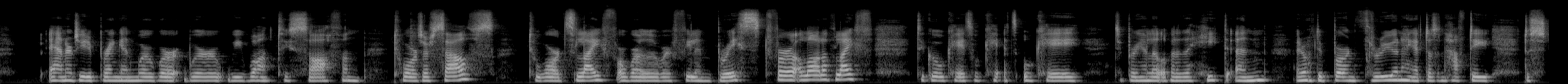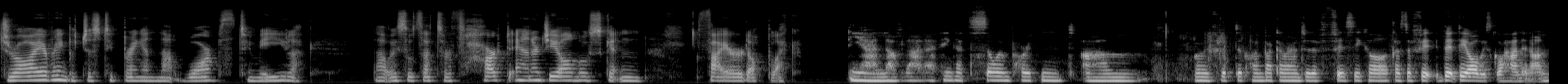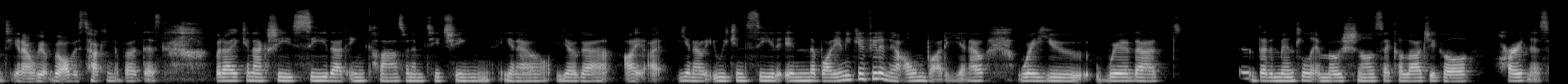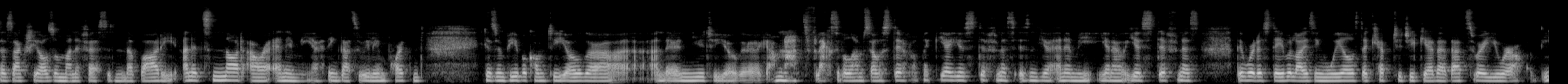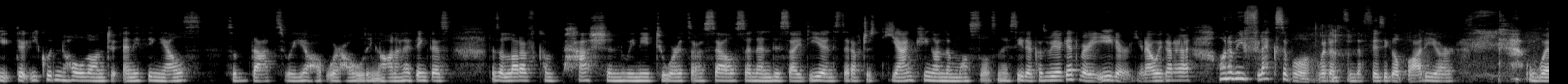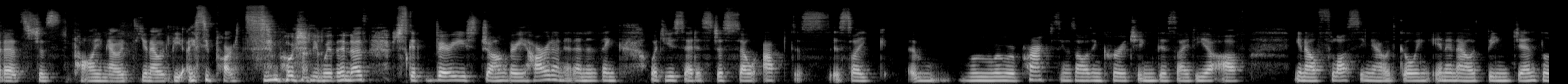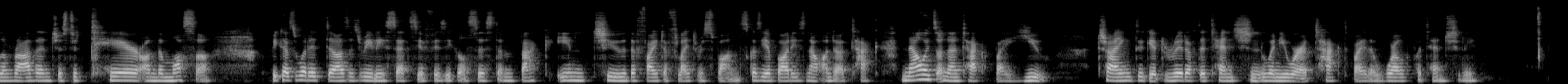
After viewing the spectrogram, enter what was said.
energy to bring in where we're, where we want to soften towards ourselves towards life or whether we're feeling braced for a lot of life to go okay it's okay it's okay to bring a little bit of the heat in. I don't have to burn through anything. It doesn't have to destroy everything, but just to bring in that warmth to me, like that way. So it's that sort of heart energy almost getting fired up, like. Yeah, I love that. I think that's so important. Um, when we flip the coin back around to the physical, because the, they, they, always go hand in hand. You know, we're, we're, always talking about this, but I can actually see that in class when I'm teaching. You know, yoga. I, I, you know, we can see it in the body, and you can feel it in your own body. You know, where you where that that mental, emotional, psychological hardness has actually also manifested in the body and it's not our enemy. I think that's really important because when people come to yoga and they're new to yoga like i'm not flexible i'm so stiff. I'm like yeah your stiffness isn't your enemy you know? Your stiffness they were the stabilizing wheels that kept you together. That's where you were. You, you couldn't hold on to anything else so that's where you, we're holding on. And I think there's there's a lot of compassion we need towards ourselves. And then this idea instead of just yanking on the muscles, and I see that because we get very eager. You know, we gotta want to be flexible, whether it's in the physical body or whether it's just thawing out, you know, the icy parts emotionally within us. Just get very strong, very hard on it. And I think what you said is just so apt. It's, it's like um, when, we're practicing, it's always encouraging this idea of you know, flossing out, going in and out, being gentle rather than just a tear on the muscle. Because what it does is really sets your physical system back into the fight or flight response because your body's now under attack. Now it's under attack by you, trying to get rid of the tension when you were attacked by the world potentially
